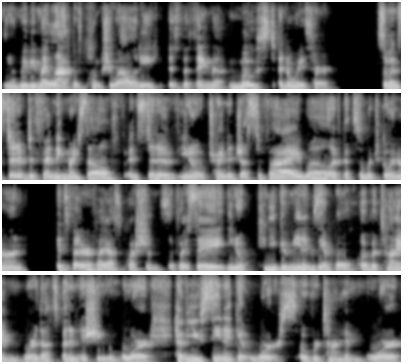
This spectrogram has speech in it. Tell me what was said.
you know, maybe my lack of punctuality is the thing that most annoys her. So instead of defending myself, instead of, you know, trying to justify, well, I've got so much going on, it's better if I ask questions. If I say, you know, can you give me an example of a time where that's been an issue? Or have you seen it get worse over time? Or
